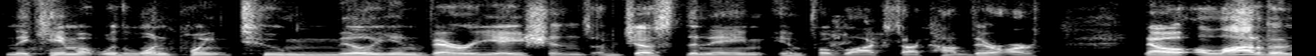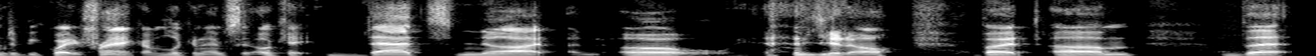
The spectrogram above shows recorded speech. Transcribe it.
And they came up with 1.2 million variations of just the name Infoblox.com. There are now a lot of them, to be quite frank. I'm looking at them saying, okay, that's not an O, you know, but um, that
